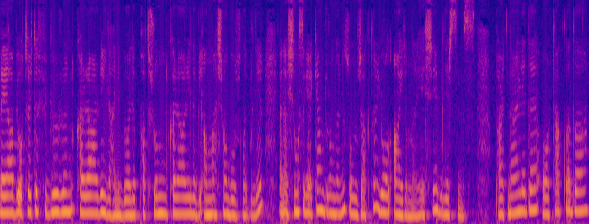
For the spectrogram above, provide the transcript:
veya bir otorite figürün kararıyla hani böyle patronun kararıyla bir anlaşma bozulabilir. Yani aşılması gereken durumlarınız olacaktır. Yol ayrımları yaşayabilirsiniz. Partnerle de, ortakla da,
